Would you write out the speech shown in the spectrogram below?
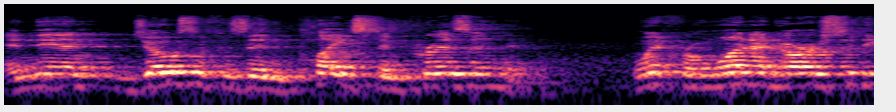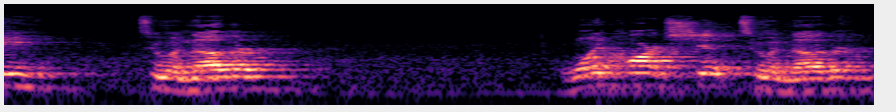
and then Joseph is in, placed in prison and went from one adversity to another, one hardship to another.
